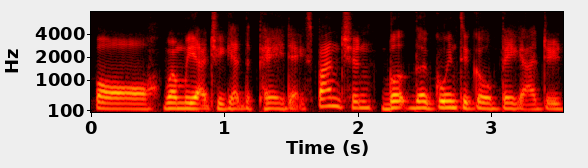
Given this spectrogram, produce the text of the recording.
for when we actually get the paid expansion, but they're going to go big. I do,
